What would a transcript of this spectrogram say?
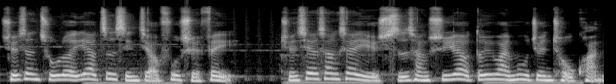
学生除了要自行缴付学费。全校上下也时常需要对外募捐筹款，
